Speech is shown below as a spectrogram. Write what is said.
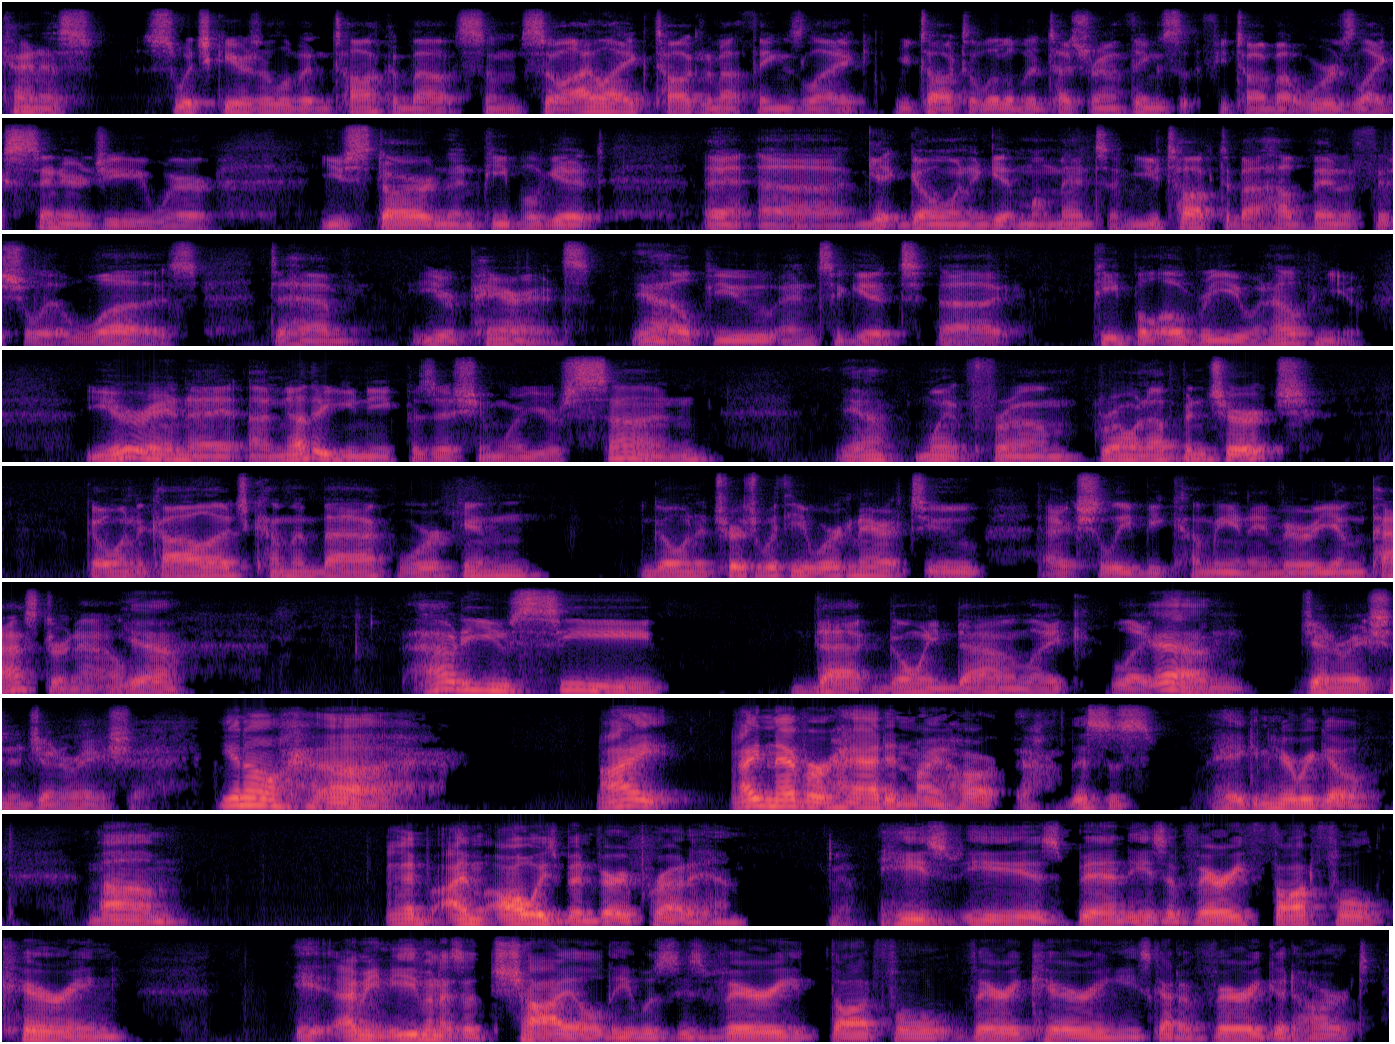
kind of s- switch gears a little bit and talk about some. So I like talking about things like we talked a little bit, touched around things. If you talk about words like synergy, where you start and then people get uh, uh, get going and get momentum. You talked about how beneficial it was to have your parents Yeah. help you and to get uh, people over you and helping you. You're in a, another unique position where your son Yeah, went from growing up in church, going to college, coming back, working, going to church with you, working there, to actually becoming a very young pastor now. yeah, How do you see that going down, like like Yeah. from generation to generation? You know, uh, I I never had in my heart. This is Hagen. Here we go. Um, I've I've always been very proud of him. Yeah. He's he has been he's a very thoughtful, caring. I mean, even as a child, he was he's very thoughtful, very caring. He's got a very good heart.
